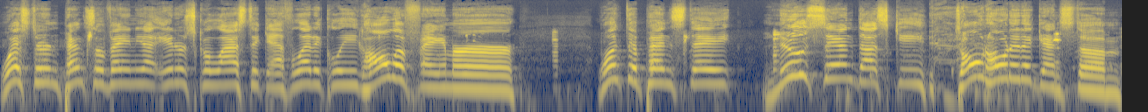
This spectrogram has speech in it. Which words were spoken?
Western Pennsylvania Interscholastic Athletic League Hall of Famer. Went to Penn State. Knew Sandusky. Don't hold it against them.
